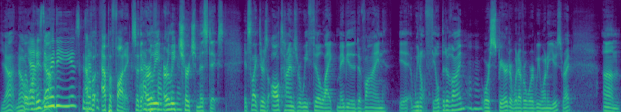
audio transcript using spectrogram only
Yeah. No. but Yeah. what is the Yeah. word that you use? Because Apo- apophatic. So the early Apophatic, early okay. church mystics, it's like there's all times where we feel like maybe the divine, eh, we don't feel the divine Mm-hmm. or spirit or whatever word we want to use, right? Um,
